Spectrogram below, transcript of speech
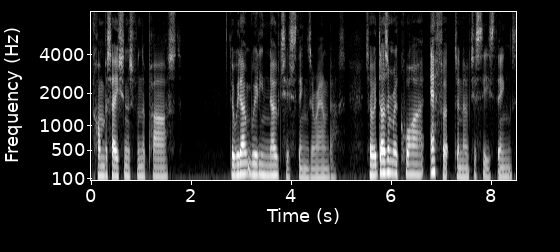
conversations from the past, that we don't really notice things around us. So it doesn't require effort to notice these things.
